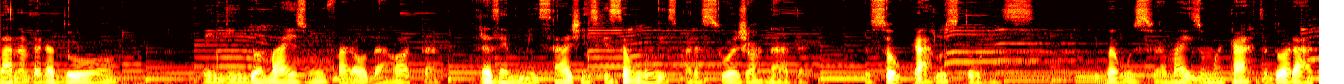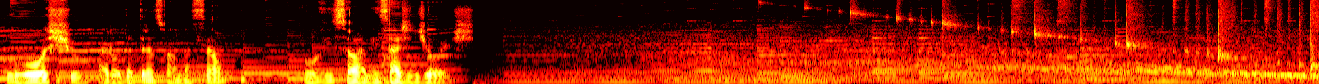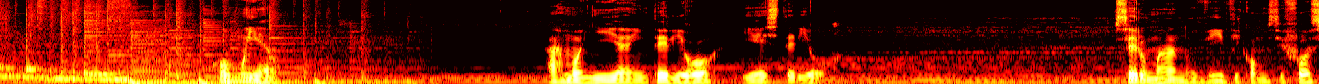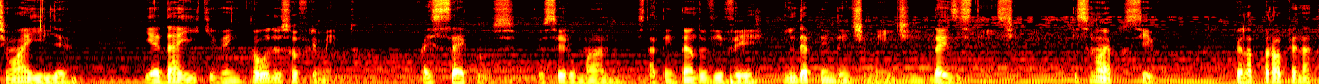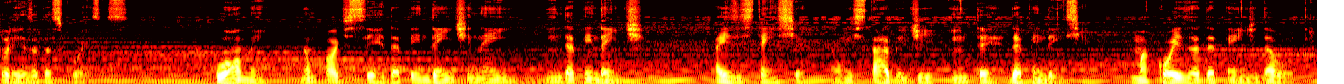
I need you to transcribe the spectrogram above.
Olá, navegador. Bem-vindo a mais um Farol da Rota, trazendo mensagens que são luz para a sua jornada. Eu sou Carlos Torres e vamos a mais uma carta do oráculo Oxo, Tarô da Transformação. Ouve só a mensagem de hoje. Comunhão harmonia interior e exterior. O ser humano vive como se fosse uma ilha, e é daí que vem todo o sofrimento. Faz séculos que o ser humano está tentando viver independentemente da existência. Isso não é possível, pela própria natureza das coisas. O homem não pode ser dependente nem independente a existência é um estado de interdependência. Uma coisa depende da outra.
